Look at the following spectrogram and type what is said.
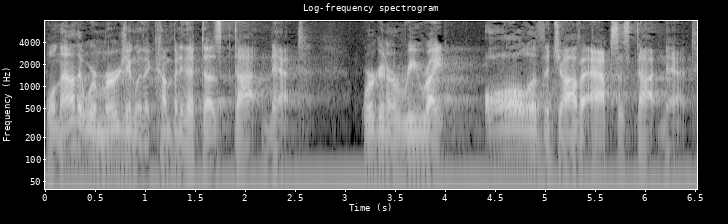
well, now that we're merging with a company that does .NET, we're going to rewrite all of the Java apps as .NET.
